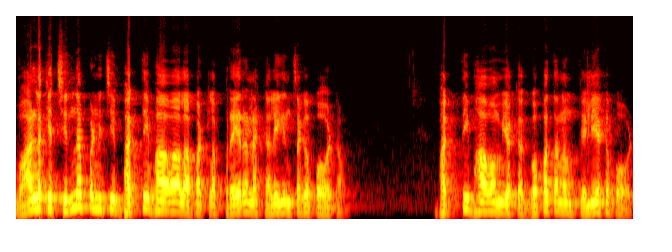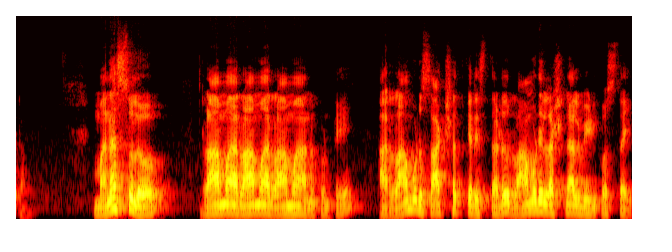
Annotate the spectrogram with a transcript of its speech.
వాళ్ళకి చిన్నప్పటి నుంచి భక్తి భావాల పట్ల ప్రేరణ కలిగించకపోవటం. భక్తి భావం యొక్క గొప్పతనం తెలియకపోవటం. మనస్సులో రామ రామ రామ అనుకుంటే ఆ రాముడు సాక్షాత్కరిస్తాడు. రాముడి లక్షణాలు వీడికి వస్తాయి.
